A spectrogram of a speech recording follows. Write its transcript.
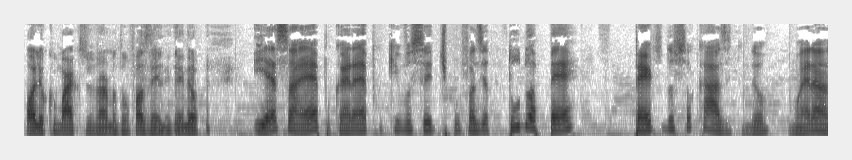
olha o que o Marcos e o Norman estão fazendo, entendeu? E essa época era a época que você, tipo, fazia tudo a pé perto da sua casa, entendeu? Não era.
